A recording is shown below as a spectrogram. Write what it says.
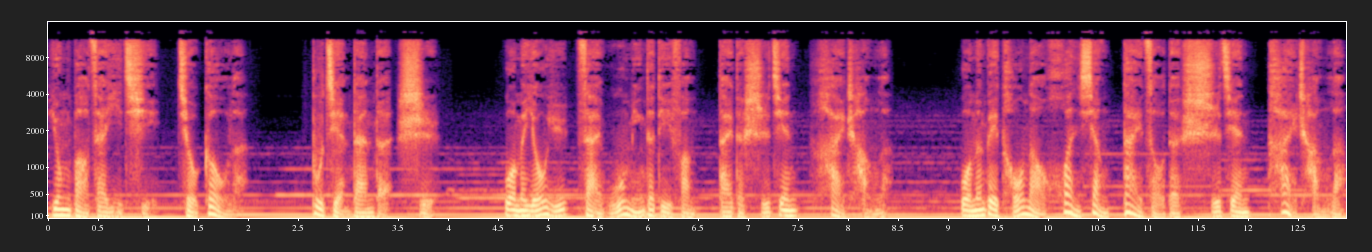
拥抱在一起就够了。不简单的是，我们由于在无名的地方待的时间太长了，我们被头脑幻象带走的时间太长了。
